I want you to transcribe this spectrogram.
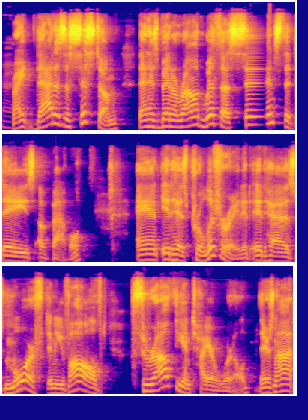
right. right? That is a system that has been around with us since the days of Babel. And it has proliferated, it has morphed and evolved throughout the entire world. There's not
